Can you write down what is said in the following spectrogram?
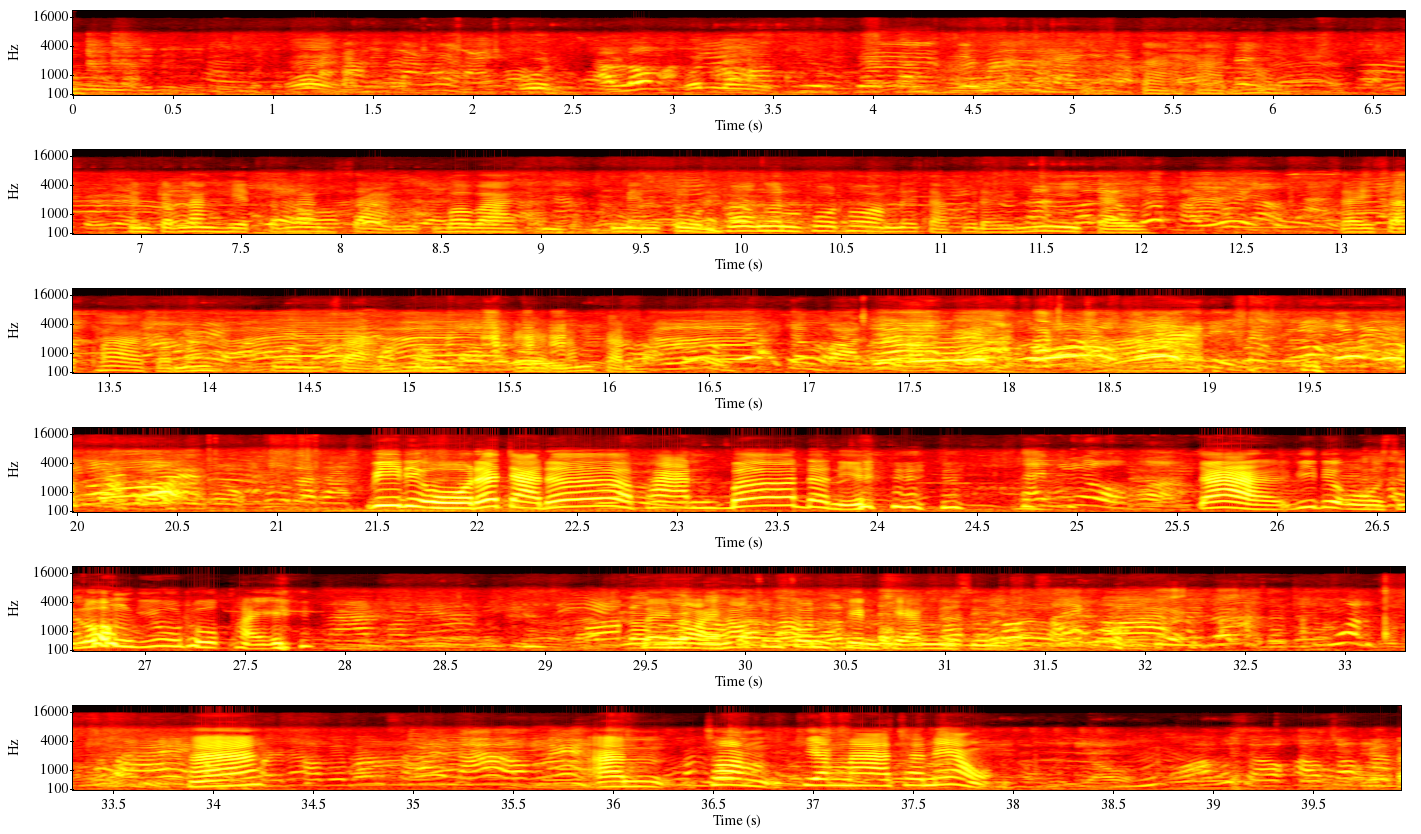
ตาอ่านเฮาเป็นกำลังเฮ็ดกำลังสั่งบ่ว่าสิแมนตูนโพเงินโพทองเลยจ้ะผู้ใดมีใจ ใจศรัทธากับมานวมสั่งนวมแปลงน้ำกันวิดีโอเด้อจ้าเด้อผ่านเบิร์ดเด้อนี่ ใช้วิดีโอก่อนจ้าวิดีโอสิลง YouTube ให้ในหน่อยๆเฮาชุมชนเข้มแข็งนี่สิฮะอันช่องเคียงนาชาแนล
